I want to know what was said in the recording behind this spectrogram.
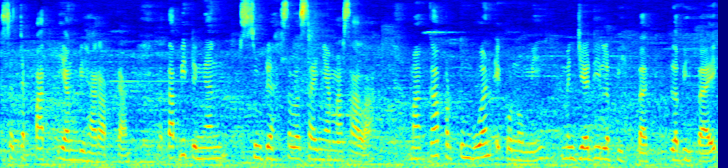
secepat yang diharapkan. Tetapi dengan sudah selesainya masalah, maka pertumbuhan ekonomi menjadi lebih baik, lebih baik.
